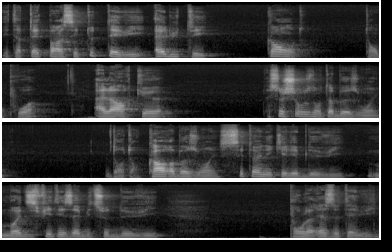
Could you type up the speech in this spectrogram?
Et tu as peut-être passé toute ta vie à lutter contre ton poids, alors que la seule chose dont tu as besoin, dont ton corps a besoin, c'est un équilibre de vie, modifier tes habitudes de vie pour le reste de ta vie.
